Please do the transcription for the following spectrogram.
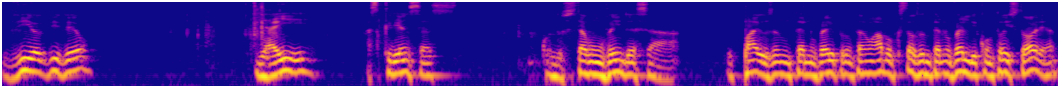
viveu. E aí as crianças, quando estavam vendo essa o pai usando um terno velho, perguntaram, ah, por que está usando um terno velho? Ele contou a história.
